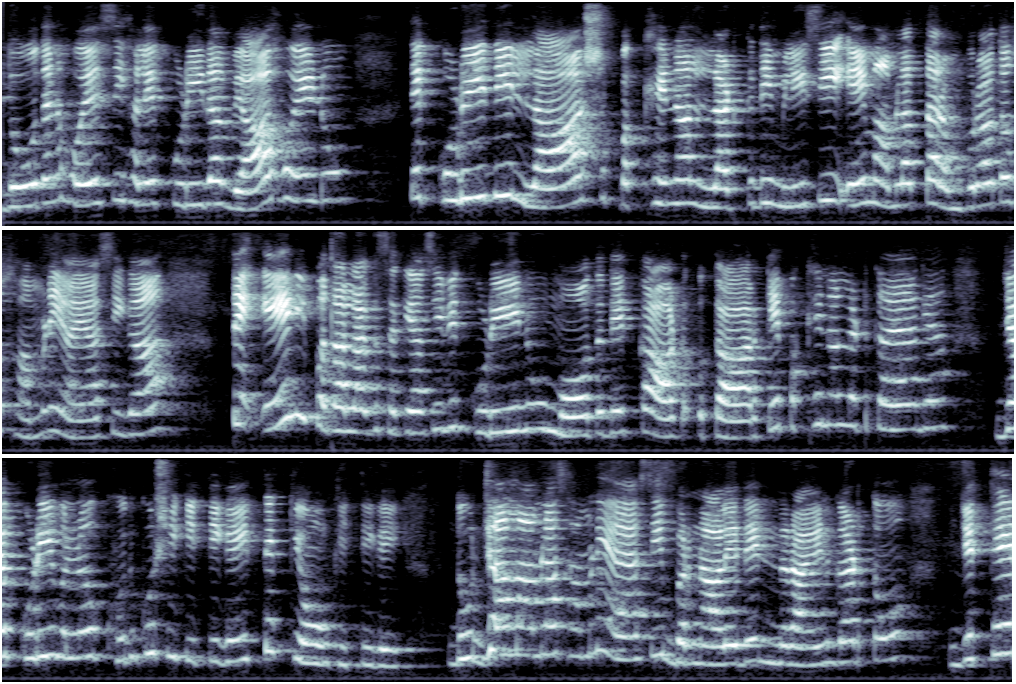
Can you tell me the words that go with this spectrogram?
2 ਦਿਨ ਹੋਏ ਸੀ, ਹਲੇ ਕੁੜੀ ਦਾ ਵਿਆਹ ਹੋਏ ਨੂੰ। ਤੇ ਕੁੜੀ ਦੀ লাশ ਪੱਖੇ ਨਾਲ ਲਟਕਦੀ ਮਿਲੀ ਸੀ। ਇਹ ਮਾਮਲਾ ਧਰਮਪੁਰਾ ਤੋਂ ਸਾਹਮਣੇ ਆਇਆ ਸੀਗਾ ਤੇ ਇਹ ਨਹੀਂ ਪਤਾ ਲੱਗ ਸਕਿਆ ਸੀ ਵੀ ਕੁੜੀ ਨੂੰ ਮੌਤ ਦੇ ਘਾਟ ਉਤਾਰ ਕੇ ਪੱਖੇ ਨਾਲ ਲਟਕਾਇਆ ਗਿਆ ਜਾਂ ਕੁੜੀ ਵੱਲੋਂ ਖੁਦਕੁਸ਼ੀ ਕੀਤੀ ਗਈ ਤੇ ਕਿਉਂ ਕੀਤੀ ਗਈ। ਦੂਜਾ ਮਾਮਲਾ ਸਾਹਮਣੇ ਆਇਆ ਸੀ ਬਰਨਾਲੇ ਦੇ ਨਰਾਇਣਗੜ੍ਹ ਤੋਂ, ਜਿੱਥੇ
